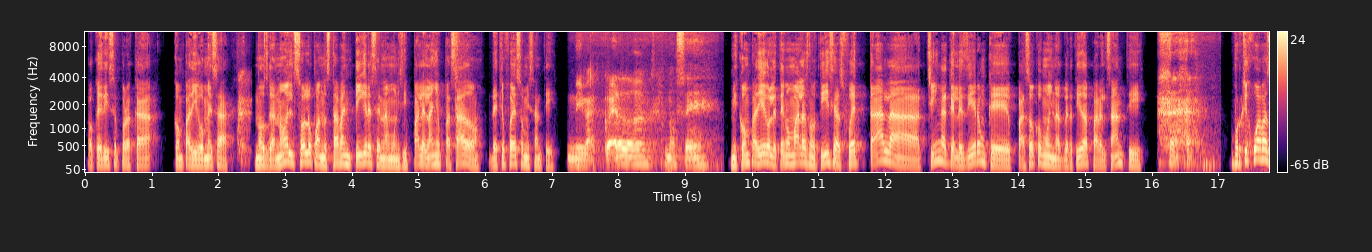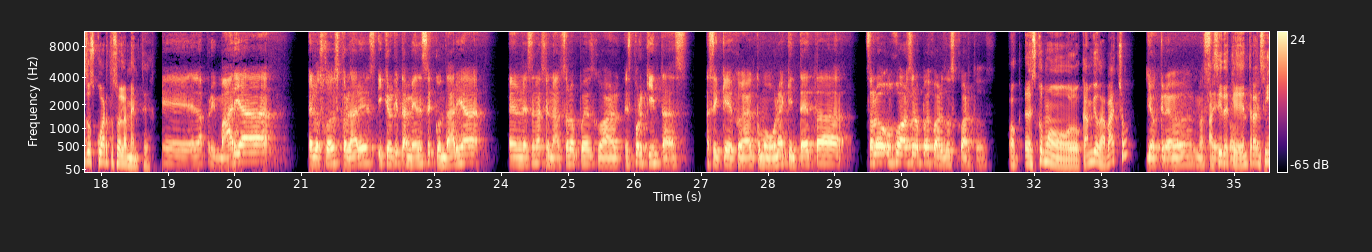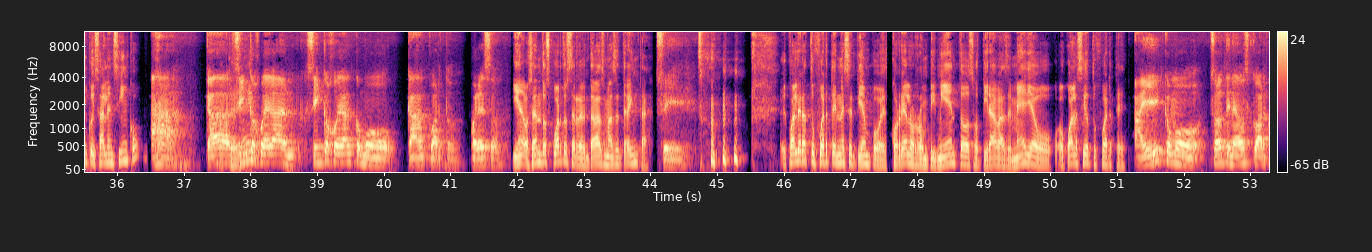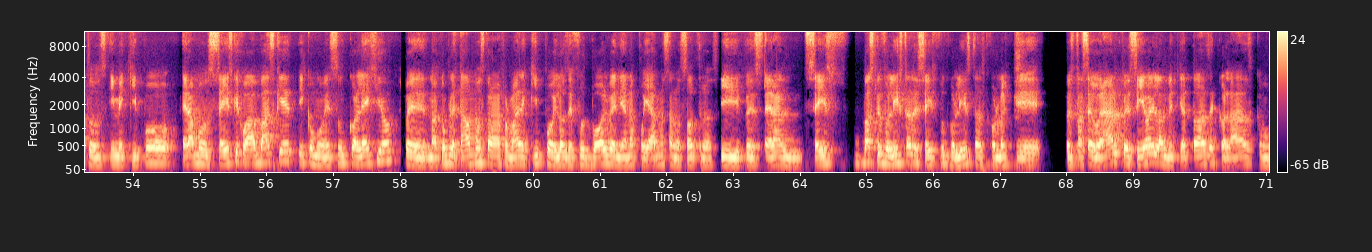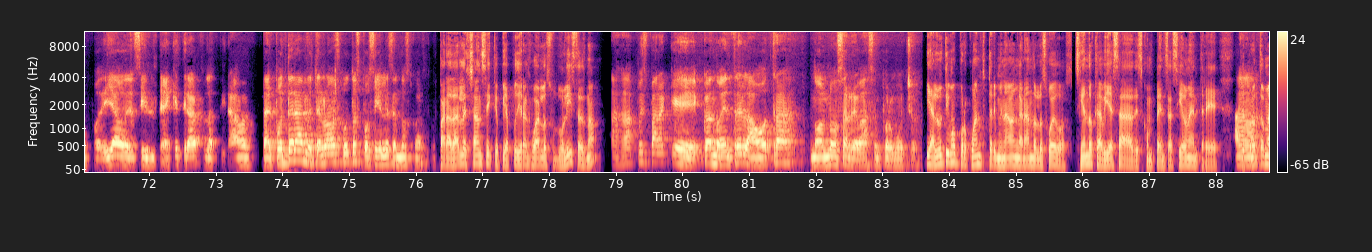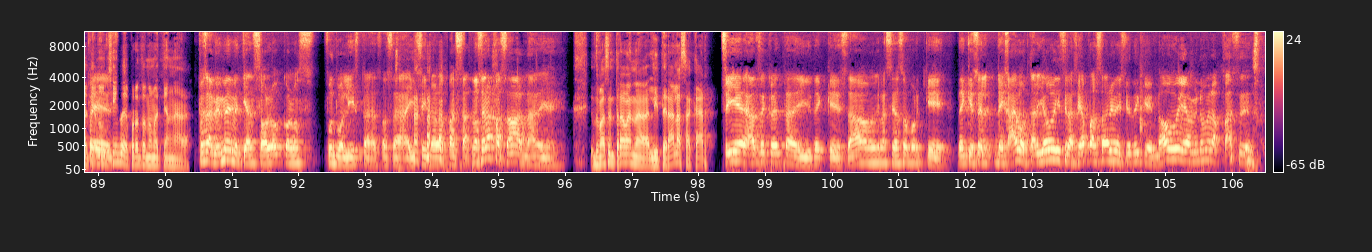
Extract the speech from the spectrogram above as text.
Ok, dice por acá, compa Diego Mesa, nos ganó el solo cuando estaba en Tigres en la municipal el año pasado. ¿De qué fue eso, mi Santi? Ni me acuerdo, no sé. Mi compa Diego, le tengo malas noticias. Fue tal la chinga que les dieron que pasó como inadvertida para el Santi. ¿Por qué jugabas dos cuartos solamente? Eh, en la primaria, en los juegos escolares y creo que también en secundaria, en ese nacional solo puedes jugar, es por quintas, así que juegan como una quinteta, solo un jugador solo puede jugar dos cuartos. ¿Es como cambio gabacho? Yo creo, no sé. Así de que entran cinco y salen cinco. Ajá. Cada cinco juegan, cinco juegan como cada cuarto, por eso. Y o sea, en dos cuartos te reventabas más de 30. Sí. ¿Cuál era tu fuerte en ese tiempo? ¿Corría los rompimientos o tirabas de media o, cuál ha sido tu fuerte? Ahí como solo tenía dos cuartos y mi equipo éramos seis que jugaban básquet y como es un colegio, pues no completábamos para formar el equipo y los de fútbol venían a apoyarnos a nosotros y pues eran seis basquetbolistas y seis futbolistas, por lo que pues para asegurar, pues iba y las metía todas de coladas como podía, o decir, tenía que tirar, pues la tiraba. el punto era meter los más puntos posibles en dos cuartos. Para darle chance y que ya pudieran jugar los futbolistas, ¿no? Ajá, pues para que cuando entre la otra no nos arrebasen por mucho. Y al último, ¿por cuánto terminaban ganando los juegos? Siendo que había esa descompensación entre de ah, pronto metían un pues chingo y de pronto no metían nada. Pues a mí me metían solo con los futbolistas, o sea, ahí sí no la pasaba, no se la pasaba a nadie. Además entraban a, literal a sacar. Sí, hace cuenta y de que estaba muy gracioso porque de que se dejaba de votar yo y se la hacía pasar y me decía de que no, güey, a mí no me la pases.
